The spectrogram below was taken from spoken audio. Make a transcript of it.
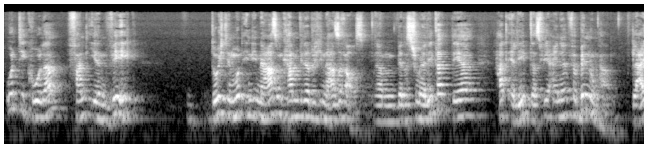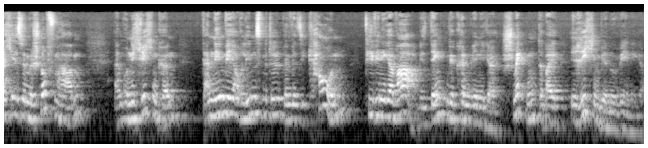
und die Cola fand ihren Weg durch den Mund in die Nase und kam wieder durch die Nase raus. Ähm, wer das schon mal erlebt hat, der hat erlebt, dass wir eine Verbindung haben. Gleiche ist, wenn wir Schnupfen haben ähm, und nicht riechen können, dann nehmen wir ja auch Lebensmittel, wenn wir sie kauen, viel weniger wahr. Wir denken, wir können weniger schmecken, dabei riechen wir nur weniger.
